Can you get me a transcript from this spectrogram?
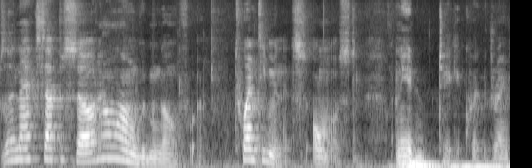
the next episode, how long have we been going for? 20 minutes, almost. I need to take a quick drink.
